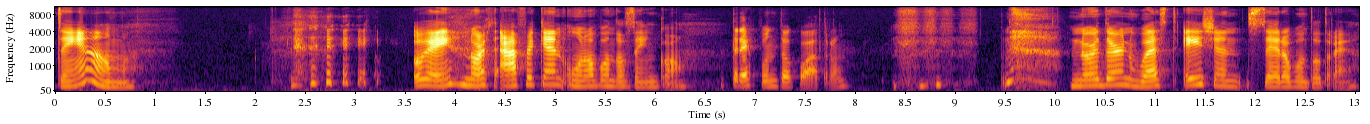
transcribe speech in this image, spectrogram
Damn. Ok, North African, 1.5. 3.4. Northern West Asian, 0.3.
